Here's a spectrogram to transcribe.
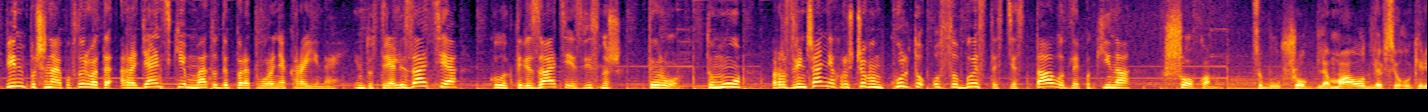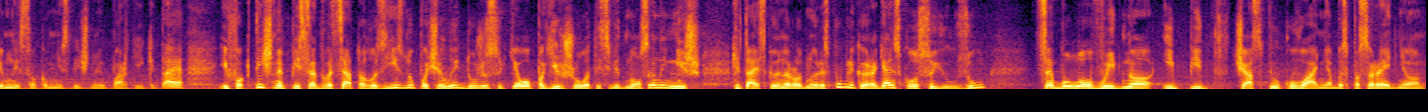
Він починає повторювати радянські методи перетворення країни: індустріалізація, колективізація, і, звісно ж, терор. Тому розвінчання Хрущовим культу особистості стало для Пекіна шоком. Це був шок для Мао, для всього керівництва комуністичної партії Китаю. І фактично після 20-го з'їзду почали дуже суттєво погіршуватись відносини між Китайською Народною Республікою і Радянського Союзу. Це було видно і під час спілкування безпосередньо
